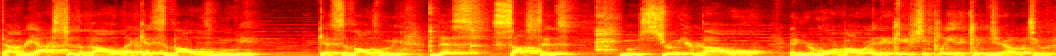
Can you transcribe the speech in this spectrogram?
that reacts to the bowel, that gets the bowels moving. Gets the bowels moving. This substance moves through your bowel and your lower bowel and it keeps you clean. It cleans you out too.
